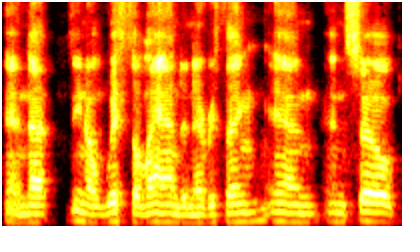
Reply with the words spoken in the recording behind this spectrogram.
and that you know with the land and everything. And and so,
